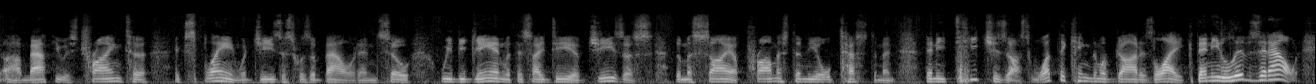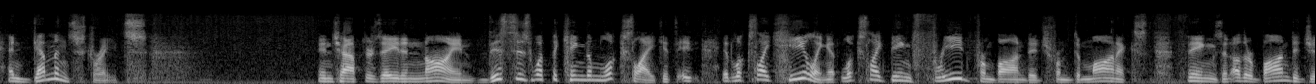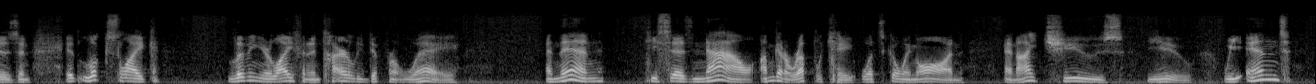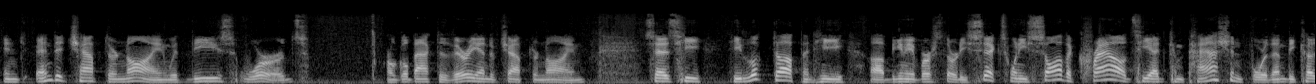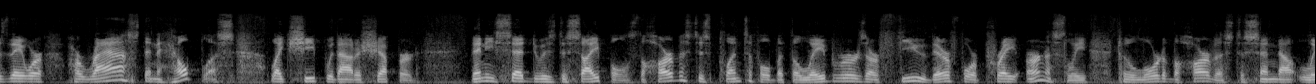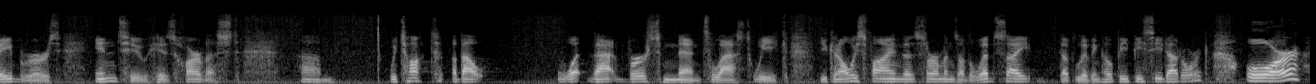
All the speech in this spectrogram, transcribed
uh, Matthew is trying to explain what Jesus was about. And so we began with this idea of Jesus, the Messiah promised in the Old Testament. Then he teaches us what the kingdom of God is like. Then he lives it out and demonstrates in chapters 8 and 9. This is what the kingdom looks like. It, it, it looks like healing. It looks like being freed from bondage, from demonic things and other bondages. And it looks like living your life in an entirely different way. And then he says, Now I'm going to replicate what's going on, and I choose you. We end in, ended chapter 9 with these words. I'll go back to the very end of chapter 9. It says, He he looked up and he, uh, beginning of verse 36, when he saw the crowds, he had compassion for them because they were harassed and helpless like sheep without a shepherd. Then he said to his disciples, The harvest is plentiful, but the laborers are few. Therefore, pray earnestly to the Lord of the harvest to send out laborers into his harvest. Um, we talked about what that verse meant last week. You can always find the sermons on the website, livinghopeepc.org, or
